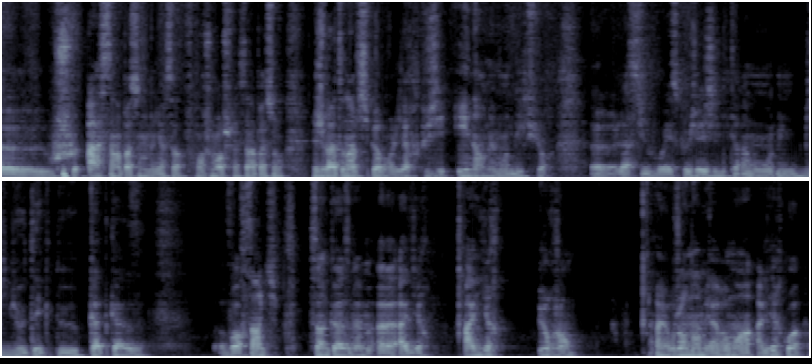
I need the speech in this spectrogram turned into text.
Euh, je suis assez impatient de lire ça, franchement, je suis assez impatient. Je vais attendre un petit peu avant de lire parce que j'ai énormément de lectures. Euh, là, si vous voyez ce que j'ai, j'ai littéralement une bibliothèque de 4 cases, voire 5, 5 cases même à lire. À lire, urgent. Enfin, urgent, non, mais vraiment à, lire quoi.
